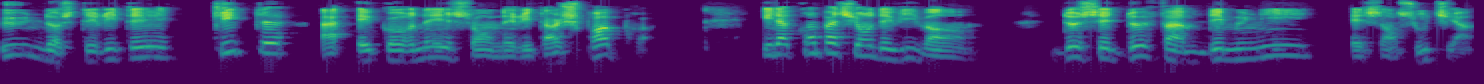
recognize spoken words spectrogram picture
une austérité, quitte à écorner son héritage propre. Il a compassion des vivants, de ces deux femmes démunies et sans soutien.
